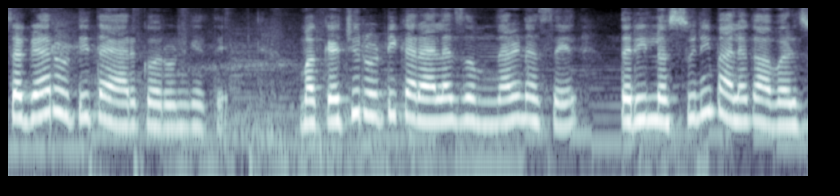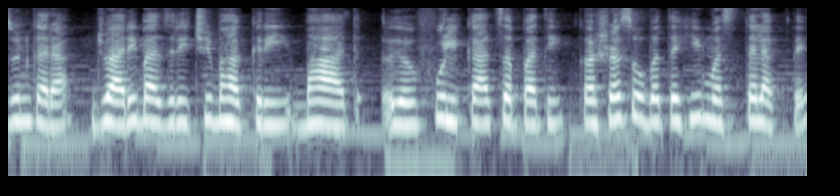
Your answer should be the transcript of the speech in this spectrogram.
सगळ्या रोटी तयार करून घेते. मक्याची रोटी करायला जमणार नसेल तरी लसुनी पालक आवर्जून करा. ज्वारी बाजरीची भाकरी भात फुलका चपाती कशासोबतही मस्त लागते.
